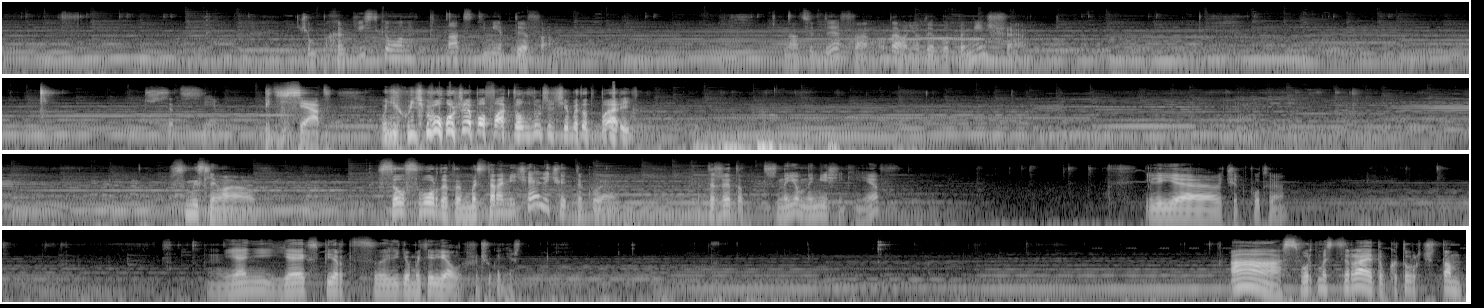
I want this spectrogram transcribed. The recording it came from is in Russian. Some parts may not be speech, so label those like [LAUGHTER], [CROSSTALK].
Причем по характеристикам он 15 имеет дефа. 15 дефа. Ну да, у него деф будет поменьше. Семь. Пятьдесят. У, них, у него уже по факту лучше, чем этот парень. Смысле, а... Селсворд это мастера меча или что это такое? Это же этот, это же наемные мечники, нет? Или я что-то путаю? Я не, я эксперт видеоматериалов, шучу, конечно. А, сворд-мастера, это у которых что-то там...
